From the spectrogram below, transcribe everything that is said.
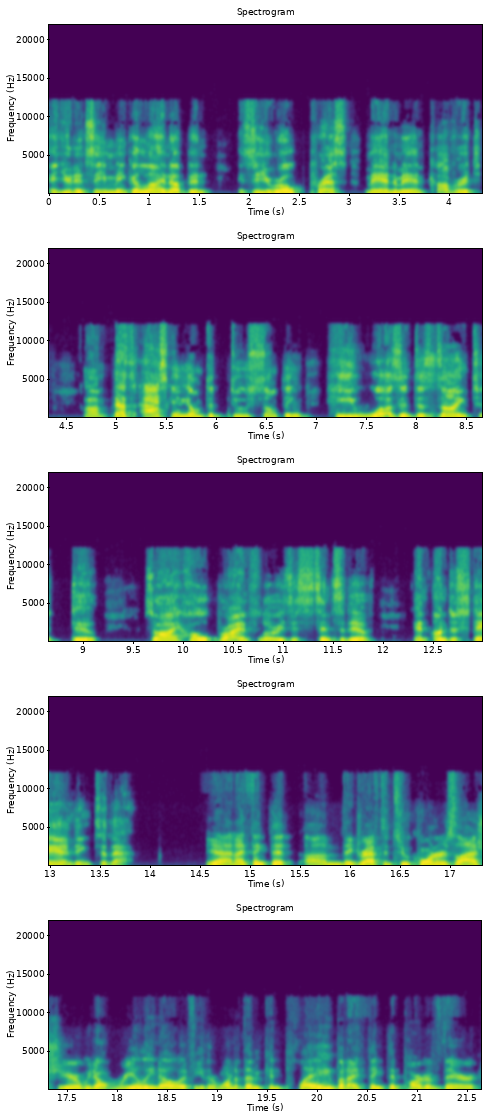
And you didn't see Minkah line up in zero press man to man coverage. Um, that's asking him to do something he wasn't designed to do. So I hope Brian Flores is sensitive and understanding to that. Yeah, and I think that um, they drafted two corners last year. We don't really know if either one of them can play, but I think that part of their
